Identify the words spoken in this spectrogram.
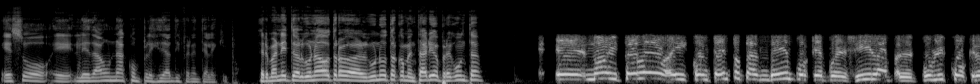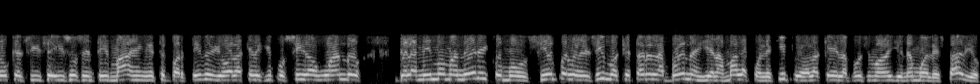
eso eh, le da una complejidad diferente al equipo. Hermanito, ¿alguna otro, ¿algún otro comentario o pregunta? Eh, no, y todo, y contento también porque pues sí, la- el público creo que sí se hizo sentir más en este partido y ojalá que el equipo siga jugando de la misma manera y como siempre lo decimos, hay que estar en las buenas y en las malas con el equipo y ojalá que la próxima vez llenemos el estadio.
